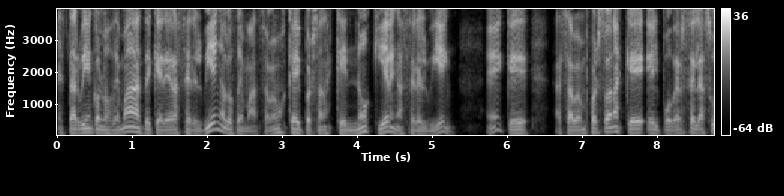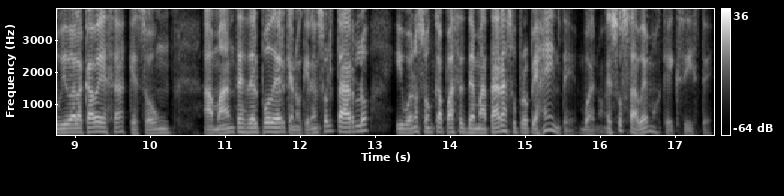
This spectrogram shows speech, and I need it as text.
estar bien con los demás, de querer hacer el bien a los demás. Sabemos que hay personas que no quieren hacer el bien, ¿eh? que sabemos personas que el poder se le ha subido a la cabeza, que son amantes del poder, que no quieren soltarlo y bueno, son capaces de matar a su propia gente. Bueno, eso sabemos que existe.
